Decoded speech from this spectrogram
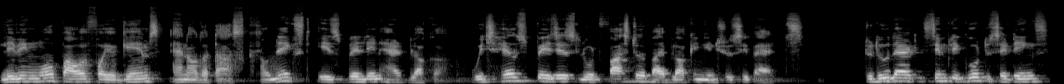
leaving more power for your games and other tasks. Now next is built-in ad blocker, which helps pages load faster by blocking intrusive ads. To do that, simply go to settings.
